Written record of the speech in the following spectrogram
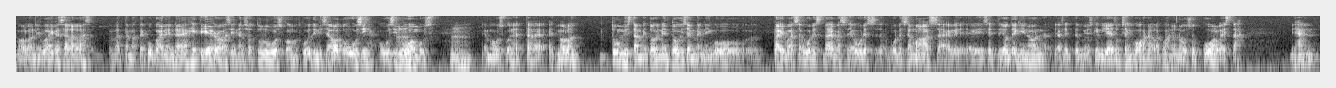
me ollaan niin aika sellailla, välttämättä kukaan ei näe heti eroa siinä, jos on tullut uskoon, mutta kuitenkin se on uusi, uusi mm. luomus. Mm. Ja mä uskon, että, että me ollaan, tunnistamme toinen toisemme niin kuin taivaassa, uudessa taivaassa ja uudessa, uudessa maassa. Eli, eli sitten jotenkin on, ja sitten myöskin Jeesuksen kohdalla, kun hän on noussut kuolleista, niin hän,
